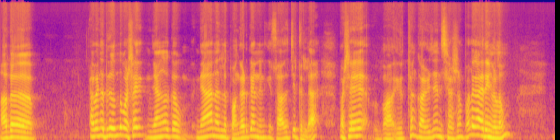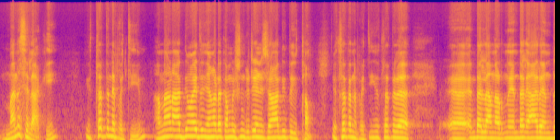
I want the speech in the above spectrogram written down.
അത് അതങ്ങ് തീർന്നു. പക്ഷേ ഞങ്ങൾക്ക് ഞാനതിൽ പങ്കെടുക്കാൻ എനിക്ക് സാധിച്ചിട്ടില്ല. പക്ഷേ യുദ്ധം കഴിഞ്ഞതിന് ശേഷം പല കാര്യങ്ങളും മനസ്സിലാക്കി യുദ്ധത്തിനെ പറ്റിയും അന്നാണ് ആദ്യമായിട്ട് ഞങ്ങളുടെ കമ്മീഷൻ കിട്ടിയതിന് ശേഷം ആദ്യത്തെ യുദ്ധം. യുദ്ധത്തിനെ പറ്റി യുദ്ധത്തിൽ എന്തെല്ലാം നടന്നു എന്തെല്ലാം ആരും എന്ത്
